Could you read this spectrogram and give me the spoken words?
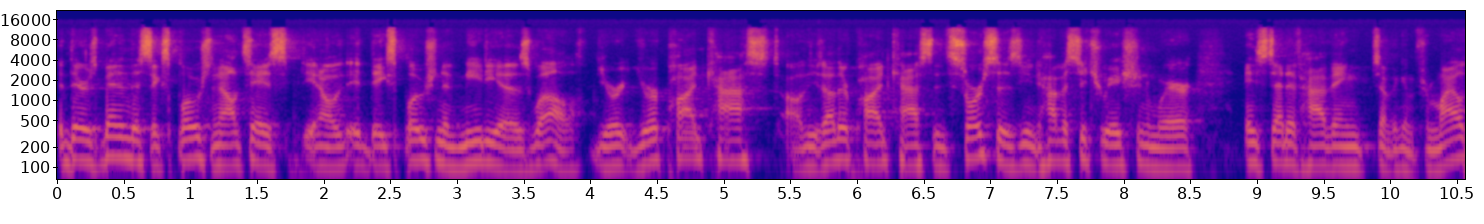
There's been this explosion i'll say is you know the explosion of media as well. Your your podcast all these other podcasts and sources you have a situation where instead of having something from my,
